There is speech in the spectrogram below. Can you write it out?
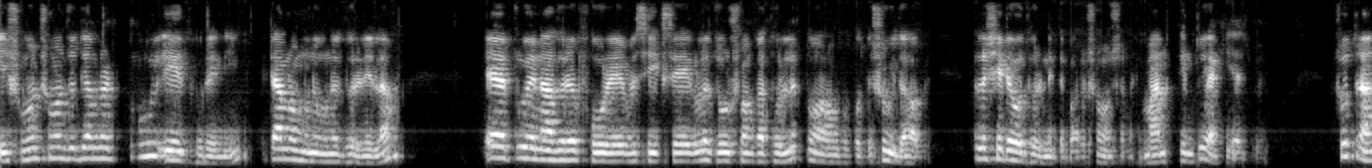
এই সমান সমান যদি আমরা টু এ ধরে নিই, এটা আমরা মনে মনে ধরে নিলাম, এ টু এ না ধরে ফোর এ বা সিক্স এ এগুলো জোর সংখ্যা ধরলে তোমার অঙ্ক করতে সুবিধা হবে। তাহলে সেটাও ধরে নিতে পারো, সমস্যা নেই। মান কিন্তু একই আসবে। সুতরাং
